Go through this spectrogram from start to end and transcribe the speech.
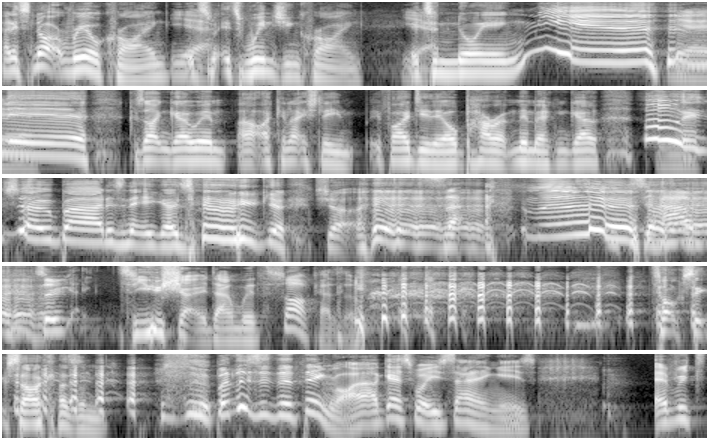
And it's not real crying. It's Yeah. it's whinging crying. It's Yeah. annoying. Yeah, Yeah. Because I can go in. I can actually, if I do the old parrot mimic and go, "Oh, it's so bad, isn't it?" He goes, "Shut." So, so, how, so, so you shut it down with sarcasm. Toxic sarcasm. but this is the thing, right? I guess what he's saying is every. T-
